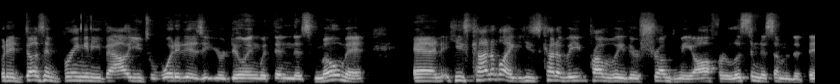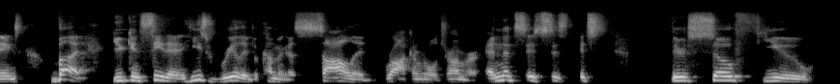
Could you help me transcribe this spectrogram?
but it doesn't bring any value to what it is that you're doing within this moment and he's kind of like he's kind of probably either shrugged me off or listened to some of the things but you can see that he's really becoming a solid rock and roll drummer. And that's it's just it's there's so few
